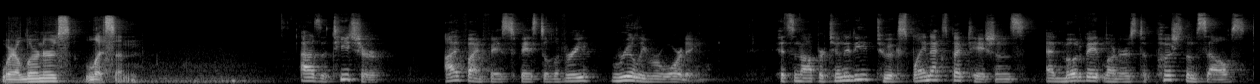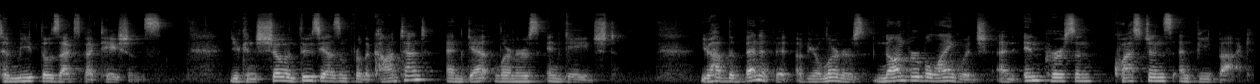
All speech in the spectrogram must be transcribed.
where learners listen. As a teacher, I find face-to-face -face delivery really rewarding. It's an opportunity to explain expectations and motivate learners to push themselves to meet those expectations. You can show enthusiasm for the content and get learners engaged. You have the benefit of your learners' nonverbal language and in-person questions and feedback.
